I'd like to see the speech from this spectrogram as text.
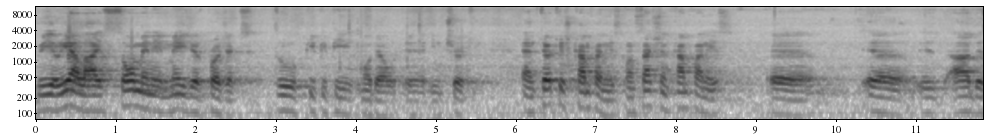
We realize so many major projects through PPP model uh, in Turkey. And Turkish companies, construction companies, uh, uh, are the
